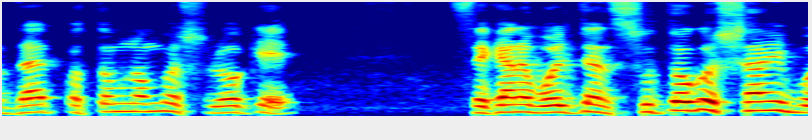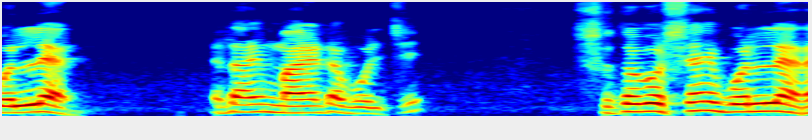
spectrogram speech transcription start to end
অধ্যায়ের প্রথম নম্বর শ্লোকে সেখানে বলছেন, সুত গোস্বামী বললেন, এটা আমি মানেটা বলছি, সুত গোস্বামী বললেন,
